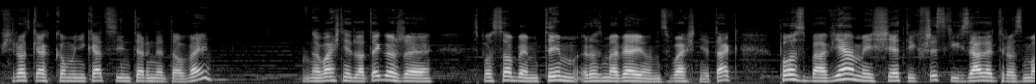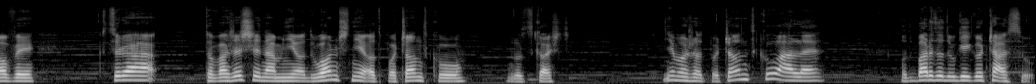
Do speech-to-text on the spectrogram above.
w środkach komunikacji internetowej? No właśnie dlatego, że sposobem tym, rozmawiając właśnie tak, pozbawiamy się tych wszystkich zalet rozmowy, która towarzyszy nam nieodłącznie od początku ludzkości. Nie może od początku, ale od bardzo długiego czasu,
